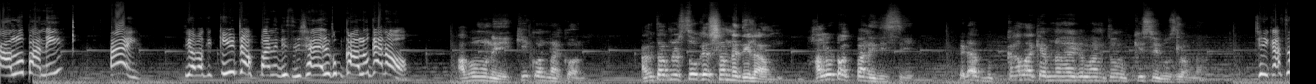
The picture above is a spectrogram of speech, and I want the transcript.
কালো পানি? এই, তুই আমাকে কি টক পানি দিছিস? হ্যাঁ এরকম কালো কেন? আপামনি কি কর না কন আমি তো আপনার চোখের সামনে দিলাম। ভালো টক পানি দিছি। এটা কালা কেমন হয়ে গেল আমি তো কিছুই বুঝলাম না। ঠিক আছে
